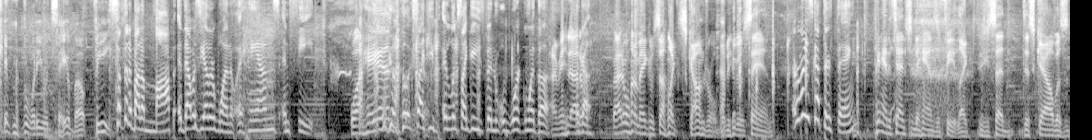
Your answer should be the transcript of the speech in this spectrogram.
can't remember what he would say about feet. Something about a mop. That was the other one. Hands and feet. Well, hand. it looks like he. It looks like he's been working with a. I mean, I like don't. a- I don't want to make him sound like a scoundrel, but he was saying everybody's got their thing. paying attention to hands and feet. Like he said, this gal was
